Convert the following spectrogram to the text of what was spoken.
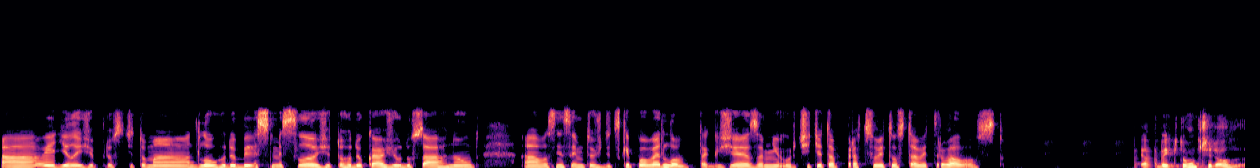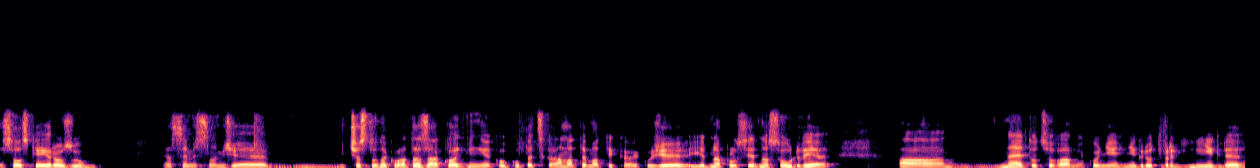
a věděli, že prostě to má dlouhodobě smysl, že toho dokážou dosáhnout a vlastně se jim to vždycky povedlo. Takže za mě určitě ta pracovitost a vytrvalost. Já bych k tomu přidal selský rozum. Já si myslím, že často taková ta základní jako kupecká matematika, jakože jedna plus jedna jsou dvě, a ne to, co vám jako ně, někdo tvrdí někde,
